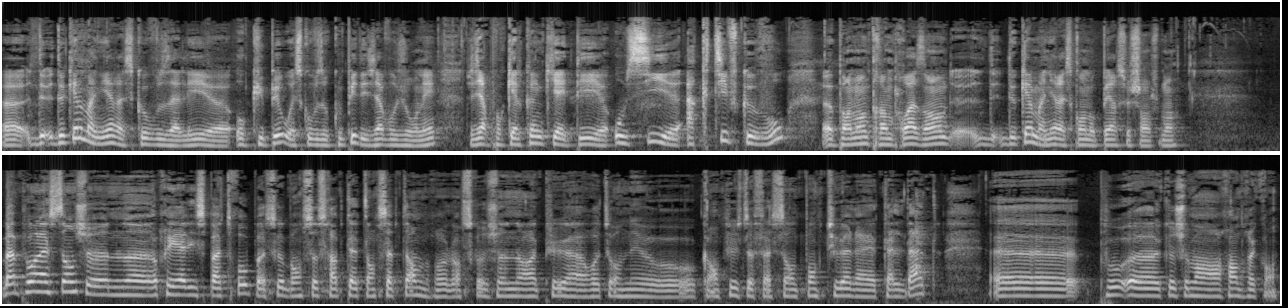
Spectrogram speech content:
Euh, de, quelle manière est-ce que vous allez euh, occuper ou est-ce que vous occupez déjà vos journées? Je veux dire, pour quelqu'un qui a été aussi actif que vous pendant 33 ans, de, quelle manière est-ce qu'on opère ce changement? Ben pour l'instant, je ne réalise pas trop parce que bon, ce sera peut-être en septembre lorsque je n'aurai plus à retourner au campus de façon ponctuelle à telle date euh, pour euh, que je m'en rendrai compte.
